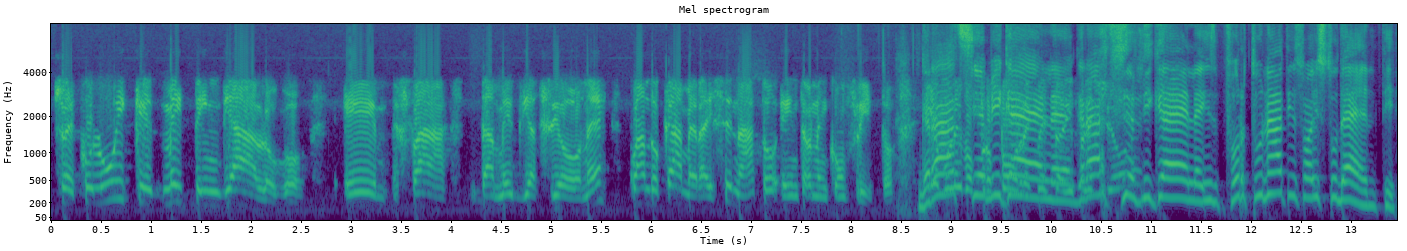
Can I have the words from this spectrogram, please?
cioè colui che mette in dialogo e fa da mediazione quando Camera e Senato entrano in conflitto. Grazie Michele, grazie Michele, fortunati i suoi studenti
